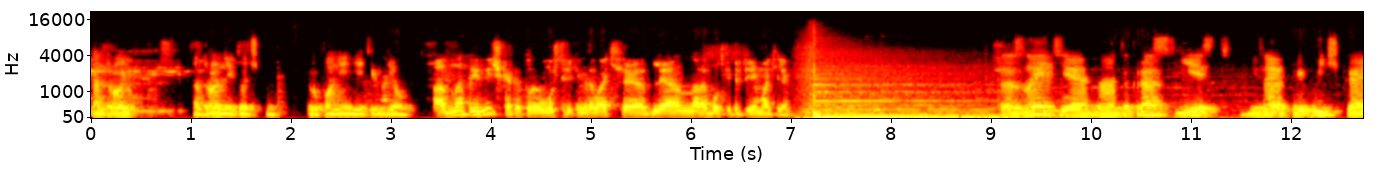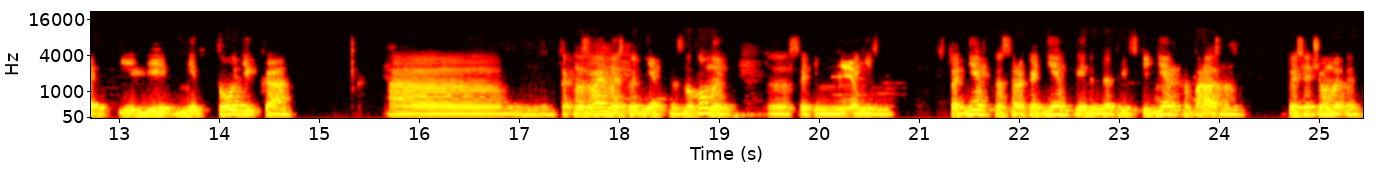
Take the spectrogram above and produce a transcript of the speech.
контроль, контрольные точки выполнения этих дел. Одна привычка, которую вы можете рекомендовать для наработки предпринимателя? Э, знаете, э, как раз есть, не знаю, привычка или методика, а, так называемая 100-дневка. Знакомы э, с этим Нет. механизмом? 100-дневка, 40-дневка, иногда 30-дневка, по-разному. То есть о чем это?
